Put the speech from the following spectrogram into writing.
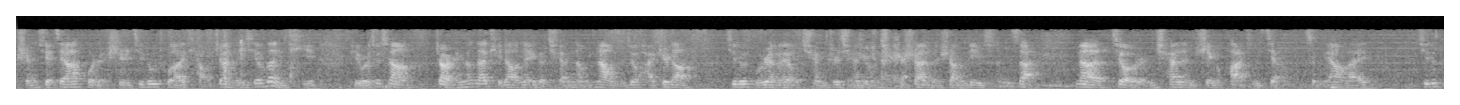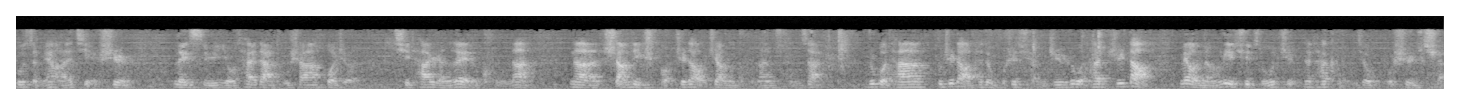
神学家或者是基督徒来挑战的一些问题，比如就像赵晨刚才提到那个全能，那我们就还知道。基督徒认为有全知全能全善的上帝存在，那就有人 challenge 这个话题，讲怎么样来基督徒怎么样来解释类似于犹太大屠杀或者其他人类的苦难？那上帝是否知道有这样的苦难存在？如果他不知道，他就不是全知；如果他知道，没有能力去阻止，那他可能就不是全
